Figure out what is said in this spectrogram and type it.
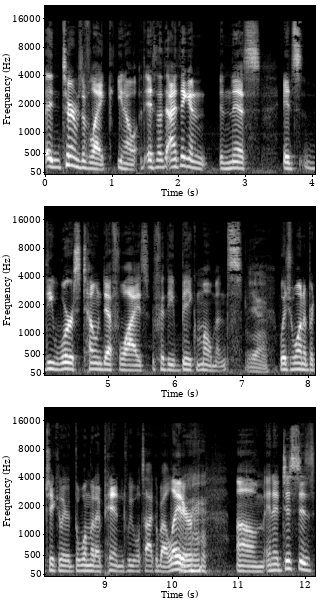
In terms of like, you know, it's, I think in in this, it's the worst tone deaf wise for the big moments. Yeah. Which one in particular, the one that I pinned, we will talk about later. Um, and it just is,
